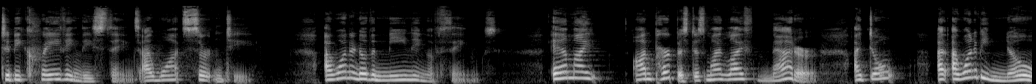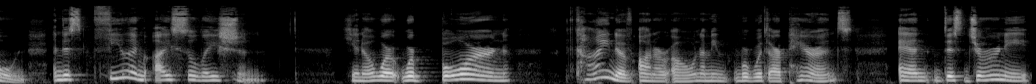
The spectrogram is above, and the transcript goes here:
to be craving these things. I want certainty. I want to know the meaning of things. Am I on purpose? Does my life matter? I don't I, I want to be known. And this feeling of isolation, you know, we're, we're born kind of on our own. I mean, we're with our parents, and this journey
